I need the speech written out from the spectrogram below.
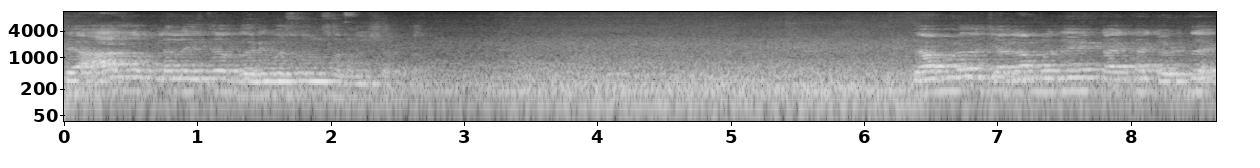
ते आज आपल्याला इथं घरी बसून समजू शकतो. त्यामुळं जगामध्ये काय काय घडतंय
